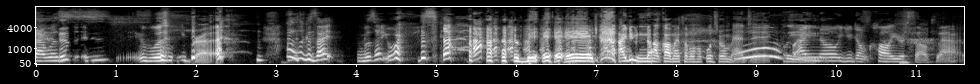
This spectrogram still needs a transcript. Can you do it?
was. This is it was. Libra. I was like, is that was that yours? Bitch, I do not call myself a hopeless romantic. Please. I know you don't call yourself that.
